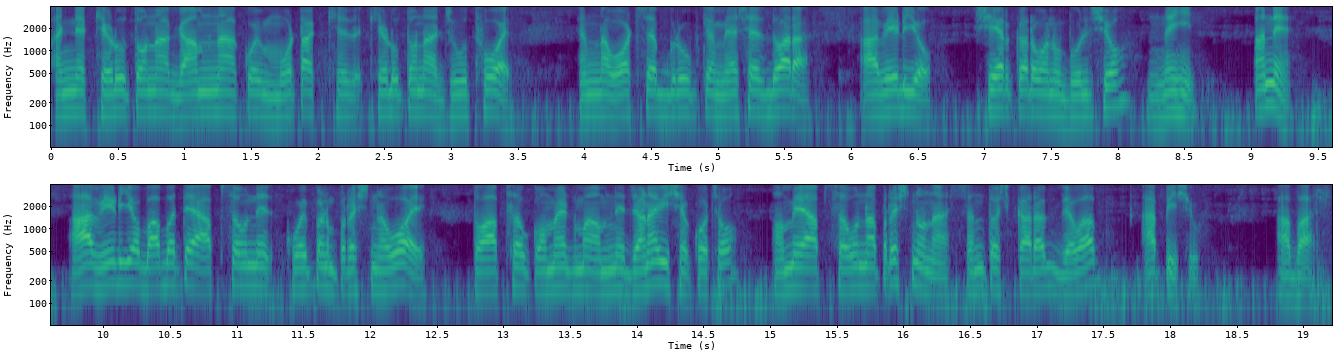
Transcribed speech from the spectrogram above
અન્ય ખેડૂતોના ગામના કોઈ મોટા ખેડૂતોના જૂથ હોય, એમના વોટ્સએપ ગ્રુપ કે મેસેજ દ્વારા આ વીડિયો શેર કરવાનું ભૂલશો નહીં. અને આ વીડિયો બાબતે આપ સૌને કોઈપણ પ્રશ્ન હોય તો આપ સૌ કોમેન્ટમાં અમને જણાવી શકો છો. અમે આપ સૌના પ્રશ્નોના સંતોષકારક જવાબ આપીશું. આભાર.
